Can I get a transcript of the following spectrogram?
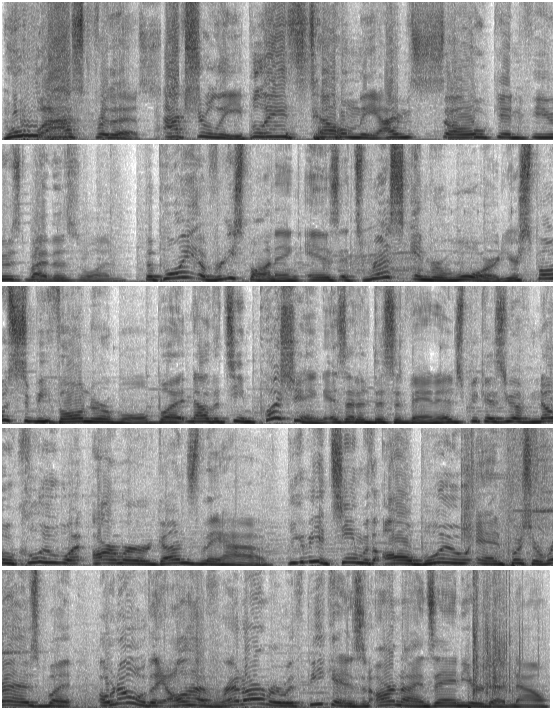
Who asked for this? Actually, please tell me. I'm so confused by this one. The point of respawning is it's risk and reward. You're supposed to be vulnerable, but now the team pushing is at a disadvantage because you have no clue what armor or guns they have. You could be a team with all blue and push a res, but oh no, they all have red armor with PKs and R9s and you're dead now.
